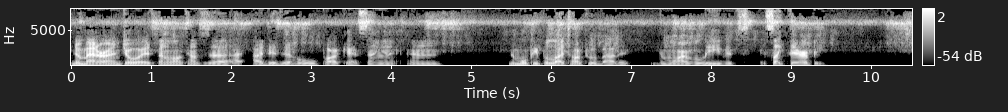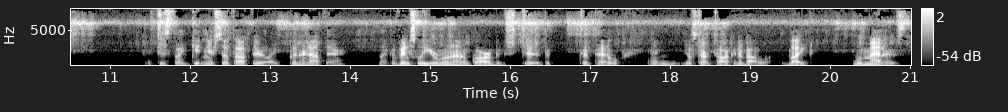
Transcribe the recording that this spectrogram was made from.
no matter, I enjoy it. It's been a long time since I, I, I did the whole podcast thing, and and the more people I talk to about it, the more I believe it's it's like therapy. It's just like getting yourself out there, like putting it out there. Like eventually you'll run out of garbage to to, to peddle, and you'll start talking about like what matters.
